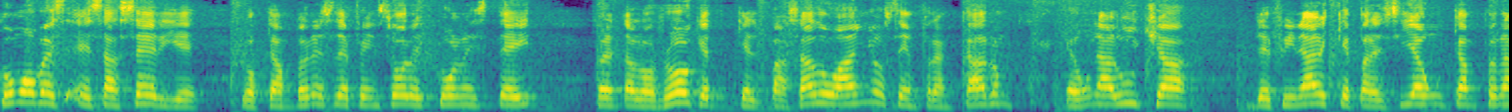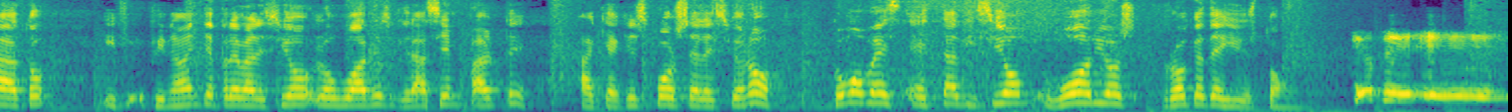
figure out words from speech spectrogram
¿Cómo ves esa serie? Los campeones defensores Golden State frente a los Rockets que el pasado año se enfrancaron en una lucha de finales que parecía un campeonato y fi- finalmente prevaleció los Warriors gracias en parte a que Chris Paul se lesionó. ¿Cómo ves esta edición Warriors Rockets de Houston? Fíjate, eh,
